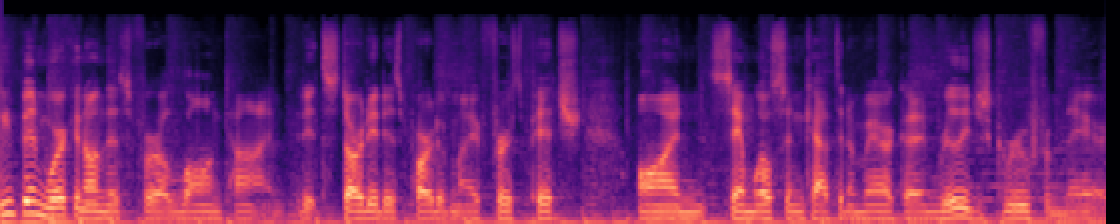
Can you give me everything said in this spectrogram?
We've been working on this for a long time. It started as part of my first pitch on Sam Wilson, Captain America, and really just grew from there.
